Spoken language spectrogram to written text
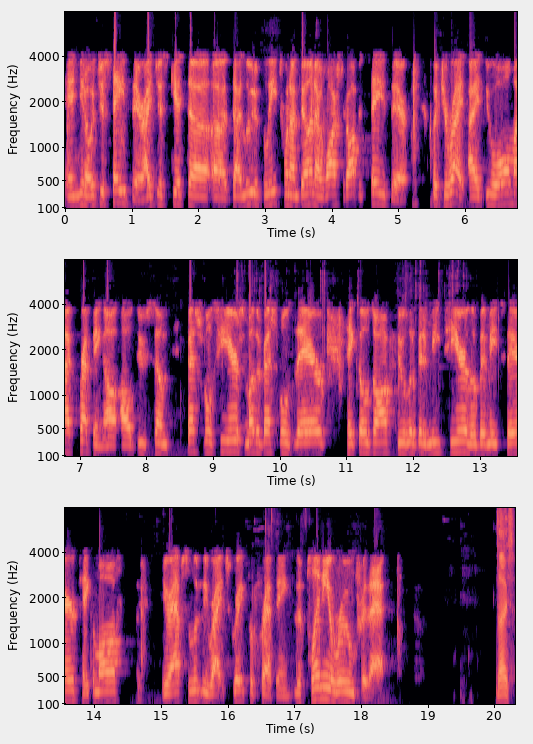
and you know it just stays there. I just get uh, uh, diluted bleach when I'm done. I wash it off; it stays there. But you're right. I do all my prepping. I'll, I'll do some vegetables here, some other vegetables there. Take those off. Do a little bit of meats here, a little bit of meats there. Take them off. You're absolutely right. It's great for prepping. There's plenty of room for that. Nice.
